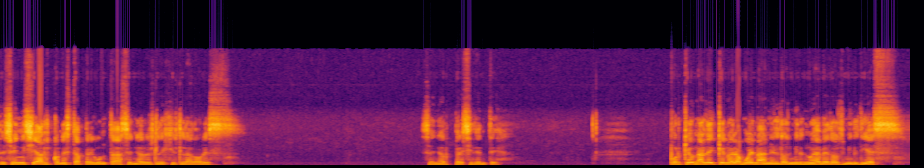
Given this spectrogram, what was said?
Deseo iniciar con esta pregunta a señores legisladores, señor presidente. ¿Por qué una ley que no era buena en el 2009-2010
